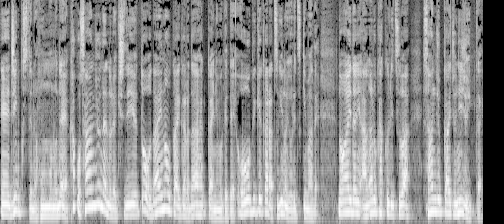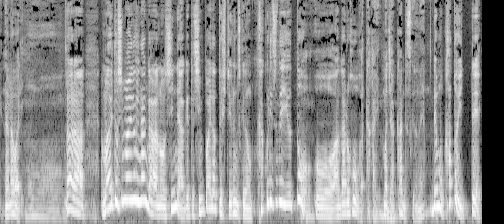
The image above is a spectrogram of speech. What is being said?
えー、ジンクスっていうのは本物で、過去30年の歴史で言うと、大納会から大発会に向けて、大引けから次の寄り付きまでの間に上がる確率は30回中21回、7割。だから、毎年毎年なんか、あの、新年明けて心配だっていう人いるんですけど、確率で言うと、うん、上がる方が高い。まあ若干ですけどね。でも、かといって、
